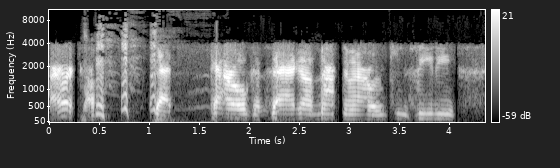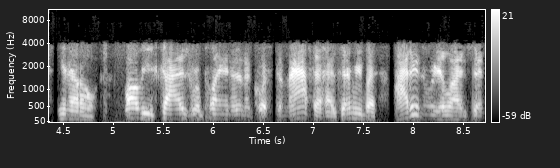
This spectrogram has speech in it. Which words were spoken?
America. that Carroll, Gonzaga, McNamara, and Keithini, you know, all these guys were playing, and of course DeMatha has everybody. I didn't realize that,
